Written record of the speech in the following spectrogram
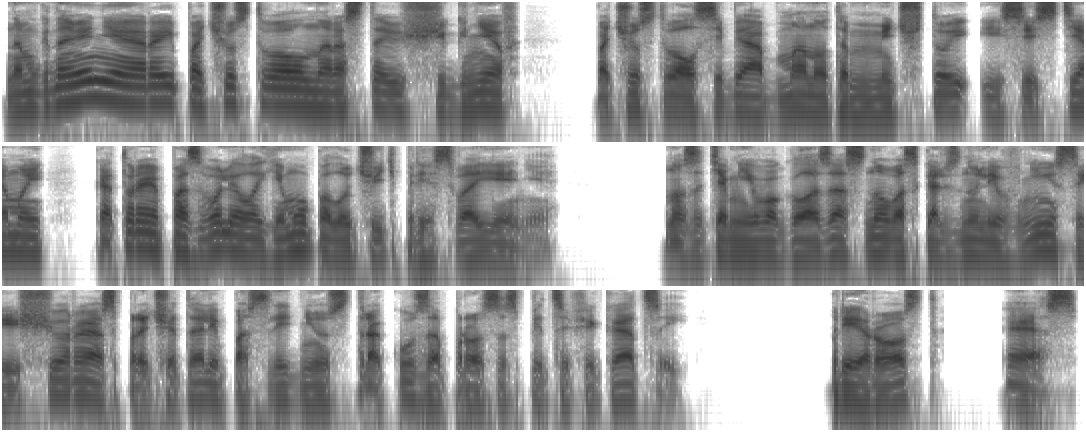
На мгновение Рэй почувствовал нарастающий гнев, почувствовал себя обманутым мечтой и системой, которая позволила ему получить присвоение но затем его глаза снова скользнули вниз и еще раз прочитали последнюю строку запроса спецификаций. Прирост S.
